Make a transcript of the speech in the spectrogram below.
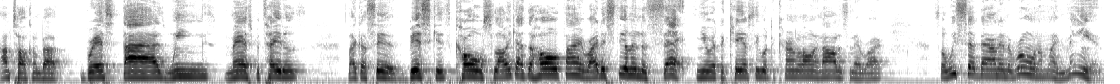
I'm talking about breast, thighs, wings, mashed potatoes, like I said, biscuits, coleslaw. He got the whole thing, right? It's still in the sack. You know, at the KFC with the Colonel on and all this and that, right? So we sat down in the room and I'm like, man,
